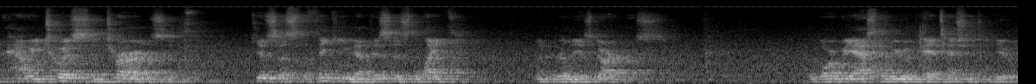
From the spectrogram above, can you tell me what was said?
and how he twists and turns and gives us the thinking that this is light when it really is darkness. But Lord, we ask that we would pay attention to you.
